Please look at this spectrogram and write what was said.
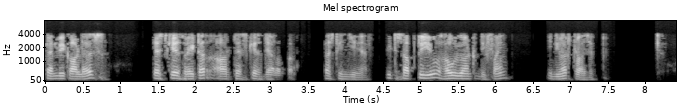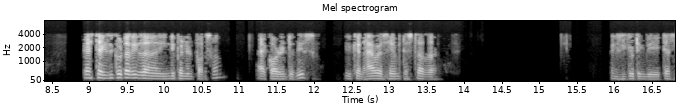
can be called as test case writer or test case developer test engineer it is up to you how you want to define in your project. Test executor is an independent person according to this you can have a same tester executing the tests.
